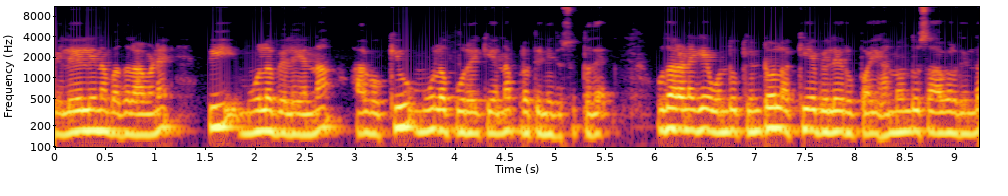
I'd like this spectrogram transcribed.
ಬೆಲೆಯಲ್ಲಿನ ಬದಲಾವಣೆ, ಪಿ ಮೂಲ ಬೆಲೆಯನ್ನು ಹಾಗೂ ಕ್ಯೂ ಮೂಲ ಪೂರೈಕೆಯನ್ನು ಪ್ರತಿನಿಧಿಸುತ್ತದೆ. ಉದಾಹರಣೆಗೆ ಒಂದು ಕ್ವಿಂಟೋಲ್ ಅಕ್ಕಿಯ ಬೆಲೆ ರೂಪಾಯಿ ಹನ್ನೊಂದು ಸಾವಿರದಿಂದ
